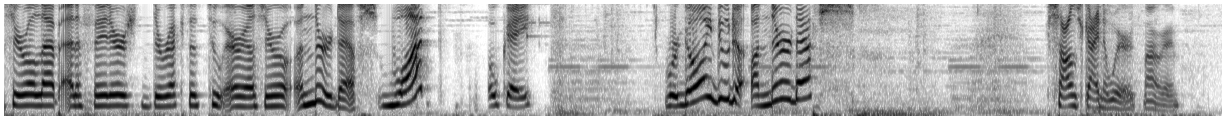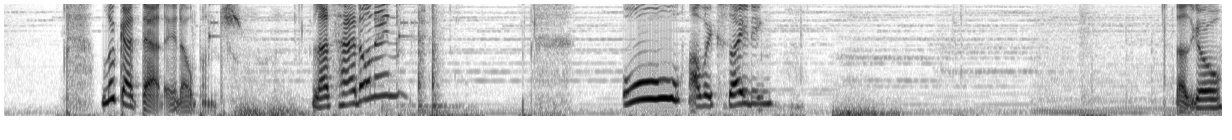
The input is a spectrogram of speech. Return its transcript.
Zero lab elevators directed to area zero Underdepths. What? Okay. We're going to the Underdepths? Sounds kinda weird, but okay. Look at that, it opens. Let's head on in. Oh, how exciting. Let's go.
